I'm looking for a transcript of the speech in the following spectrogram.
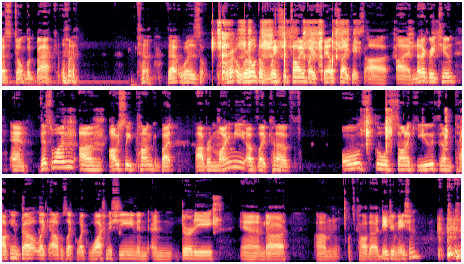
Just don't look back. that was a world of wasted time by failed psychics. Uh, uh, another great tune, and this one, um, obviously punk, but uh, reminding me of like kind of old school Sonic Youth, and I'm talking about like albums like like Washing Machine and and Dirty, and uh, um, what's called uh, Daydream Nation. Yeah,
